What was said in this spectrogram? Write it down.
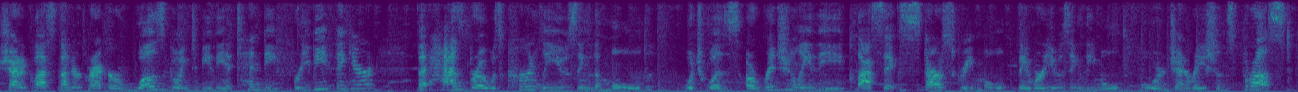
Shattered Glass Thundercracker was going to be the attendee freebie figure, but Hasbro was currently using the mold, which was originally the classic Starscream mold. They were using the mold for Generations Thrust,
